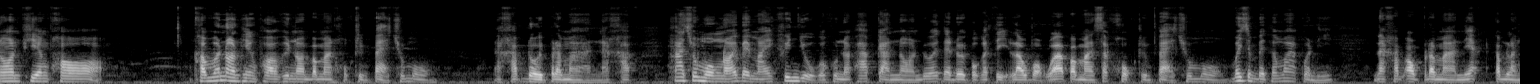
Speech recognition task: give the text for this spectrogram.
นอนเพียงพอคำว่านอนเพียงพอคือนอนประมาณ 6-8 ชั่วโมงนะครับ โดยประมาณนะครับ 5 ชั่วโมงน้อยไปไหมขึ้นอยู่กับคุณภาพการนอนด้วย แต่โดยปกติเราบอกว่าประมาณสัก 6-8 ชั่วโมง ไม่จำเป็นต้องมากกว่านี้นะครับ เอาประมาณเนี้ยกำลัง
